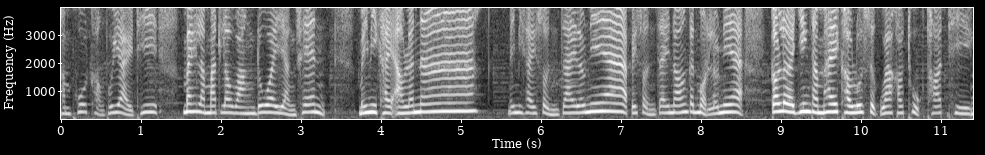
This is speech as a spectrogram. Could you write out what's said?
คำพูดของผู้ใหญ่ที่ไม่ระมัดระวังด้วยอย่างเช่น ไม่มีใครเอาแล้วนะ ไม่มีใครสนใจแล้วเนี่ย ไปสนใจน้องกันหมดแล้วเนี่ย ก็เลยยิ่งทำให้เขารู้สึกว่าเขาถูกทอดทิ้ง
